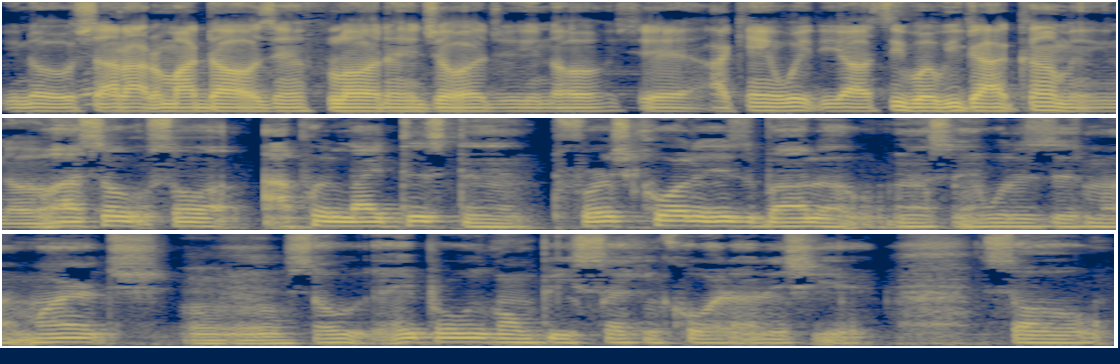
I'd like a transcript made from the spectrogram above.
you know, shout out to my dogs in Florida and Georgia, you know, shit, I can't wait to y'all see what we got coming, you know. Well, so so I put it like this then. First quarter is about up. You know what I'm saying? What is this month? March. Mm-hmm. So April is gonna be second quarter of this year. So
